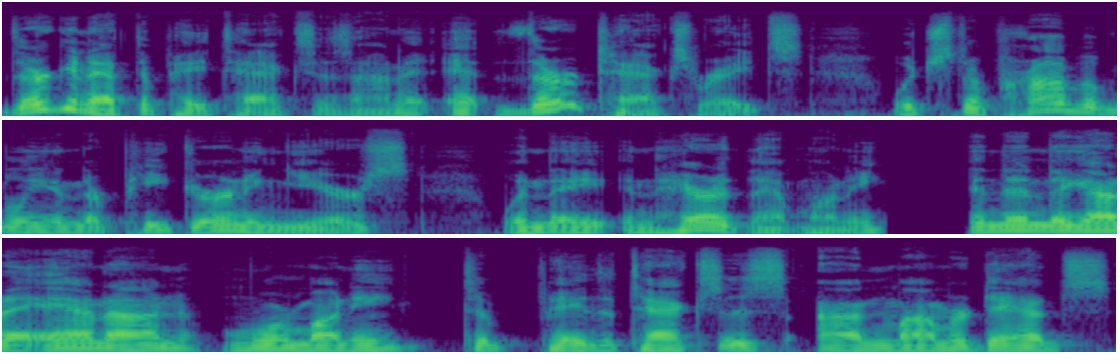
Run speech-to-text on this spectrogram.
They're going to have to pay taxes on it at their tax rates, which they're probably in their peak earning years when they inherit that money. And then they got to add on more money to pay the taxes on mom or dad's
